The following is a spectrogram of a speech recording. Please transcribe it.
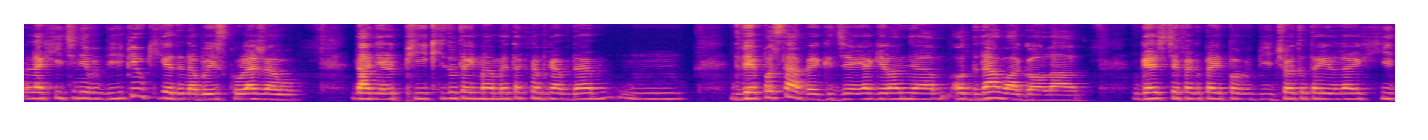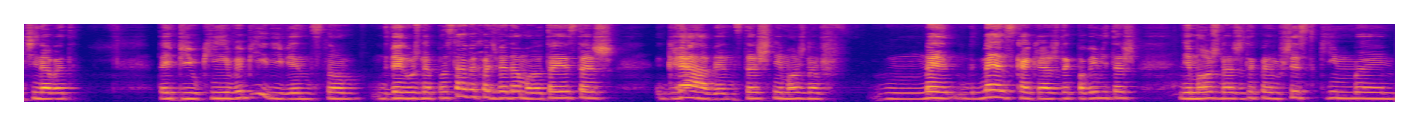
Lechici nie wybili piłki, kiedy na boisku leżał Daniel Pik i tutaj mamy tak naprawdę mm, dwie postawy, gdzie Jagiellonia oddała gola w geście fair play po wybiciu, a tutaj Lechici nawet tej piłki nie wybili, więc no dwie różne postawy, choć wiadomo, no to jest też gra, więc też nie można w, mę, męska gra, że tak powiem i też nie można, że tak powiem wszystkim y,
